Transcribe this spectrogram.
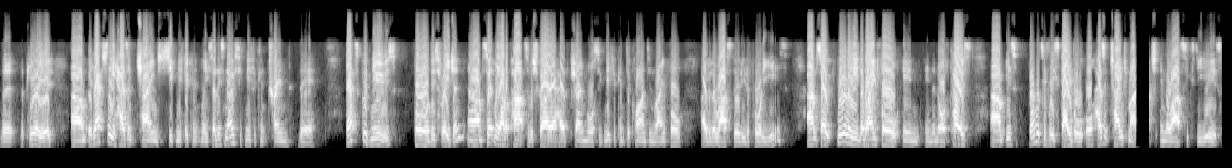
the, the period, um, it actually hasn't changed significantly. So there's no significant trend there. That's good news for this region. Um, certainly other parts of Australia have shown more significant declines in rainfall over the last 30 to 40 years. Um, so really the rainfall in, in the north coast um, is relatively stable or hasn't changed much in the last 60 years.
